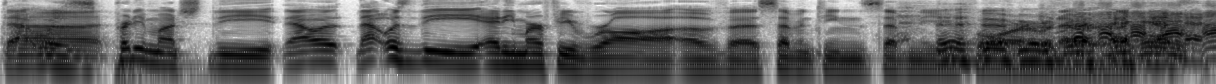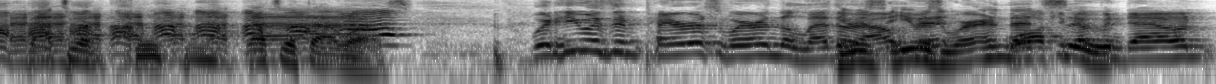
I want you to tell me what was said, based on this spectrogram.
That was Uh, pretty much the that was that was the Eddie Murphy Raw of uh, 1774 or whatever. that's what that's what that was. when he was in paris wearing the leather He was- outfit he was wearing that walking up and down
